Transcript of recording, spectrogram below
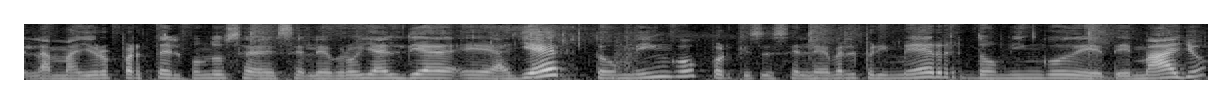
la mayor parte del mundo se celebró ya el día eh, ayer, domingo, porque se celebra el primer domingo de, de mayo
